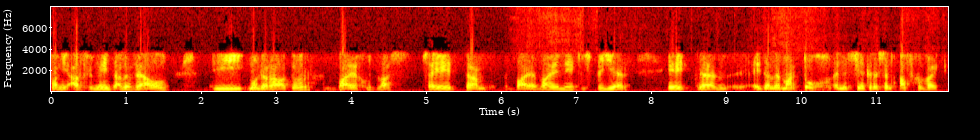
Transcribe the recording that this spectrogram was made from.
van die argument alhoewel die moderator baie goed was. Sy het Trump baie baie netjies beheer. Het ehm um, het hulle maar tog in 'n sekere sin afgewyk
